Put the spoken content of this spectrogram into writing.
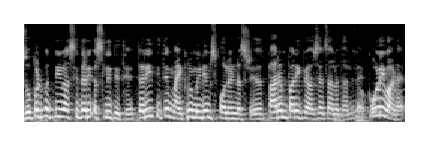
झोपडपट्टीवासी जरी असली तिथे तरी तिथे मायक्रो मिडियम स्मॉल इंडस्ट्री पारंपरिक व्यवसाय चालत आलेला आहे कोळीवाडा आहे.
